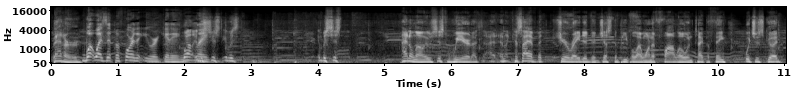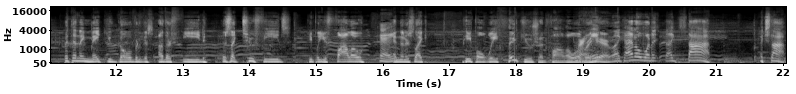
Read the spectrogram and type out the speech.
better. What was it before that you were getting? well it Like, was just it was it was just i don't know it was just weird. I, I, and because i have it curated to just the people i want to follow and type of thing which is good. But then they make you go over to this other feed. There's like two feeds people you follow Okay. and then there's like people we think you should follow over Right. here. Like i don't want to like stop. Like stop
